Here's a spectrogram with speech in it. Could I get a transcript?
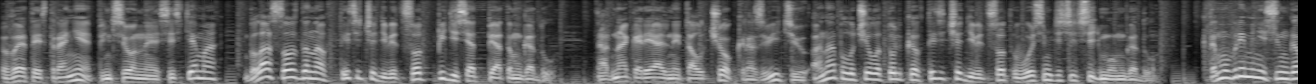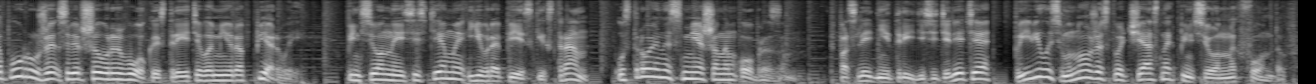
В этой стране пенсионная система была создана в 1955 году – Однако реальный толчок к развитию она получила только в 1987 году. К тому времени Сингапур уже совершил рывок из третьего мира в первый. Пенсионные системы европейских стран устроены смешанным образом. В последние три десятилетия появилось множество частных пенсионных фондов.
